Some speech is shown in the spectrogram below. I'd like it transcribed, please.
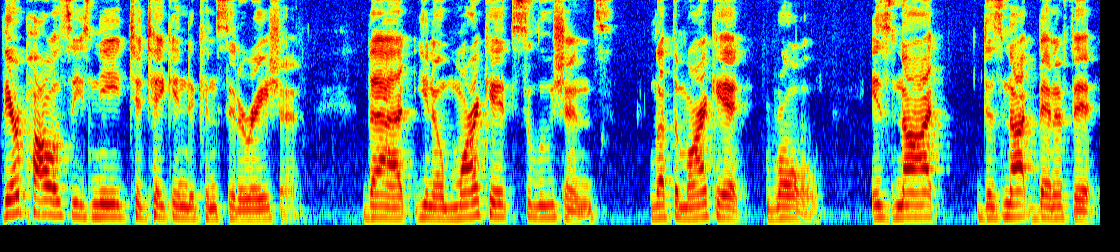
their policies need to take into consideration that you know market solutions let the market roll is not does not benefit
